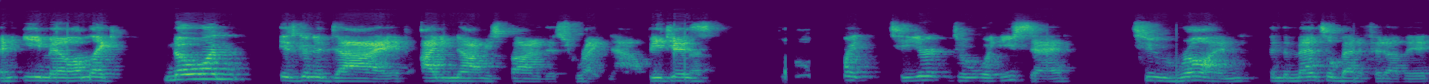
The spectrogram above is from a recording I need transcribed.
an email. I'm like, no one is going to die if I do not respond to this right now because to your to what you said to run and the mental benefit of it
